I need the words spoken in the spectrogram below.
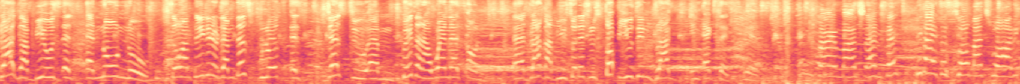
Drug abuse is a no-no. So I'm pleading with them. This float is just to um, create an awareness on uh, drug abuse, so they should stop using drug in excess. Yes. Thank you very much. And this, you guys did so much for the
